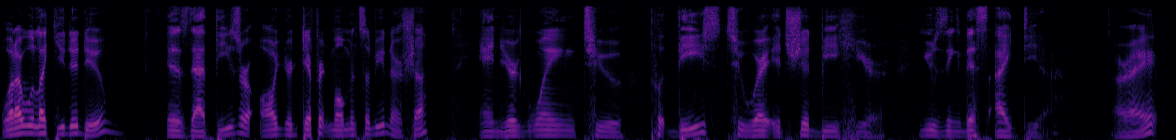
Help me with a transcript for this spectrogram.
what I would like you to do is that these are all your different moments of inertia and you're going to put these to where it should be here using this idea. All right.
